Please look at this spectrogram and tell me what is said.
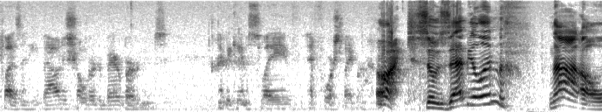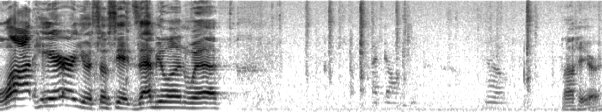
pleasant, he bowed his shoulder to bear burdens, and became a slave at forced labor. All right. So Zebulun, not a lot here. You associate Zebulun with A donkey. No, not here.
